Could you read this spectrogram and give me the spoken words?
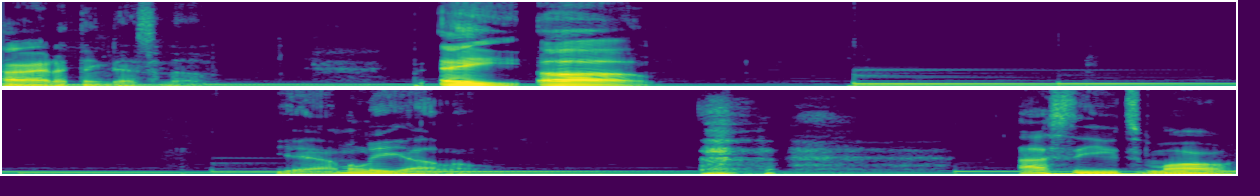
All right, I think that's enough. Hey, uh Yeah, I'm gonna leave y'all alone. I see you tomorrow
